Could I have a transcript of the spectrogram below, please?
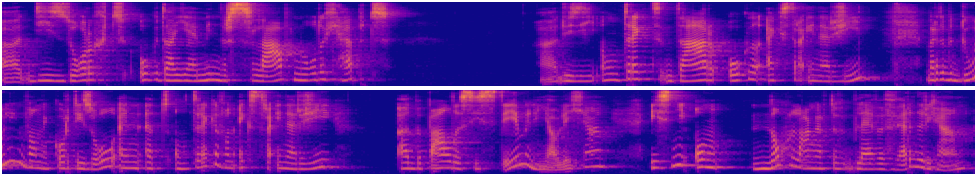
Uh, die zorgt ook dat jij minder slaap nodig hebt. Uh, dus die onttrekt daar ook wel extra energie. Maar de bedoeling van cortisol en het onttrekken van extra energie uit bepaalde systemen in jouw lichaam is niet om nog langer te blijven verder gaan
